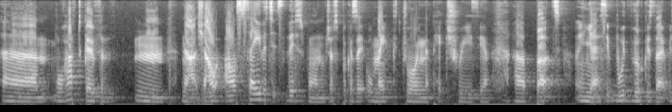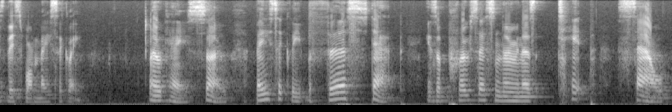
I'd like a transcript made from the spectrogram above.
um, we'll have to go for Mm, no, actually, I'll, I'll say that it's this one just because it will make drawing the picture easier. Uh, but yes, it would look as though it was this one basically. Okay, so basically the first step is a process known as tip cell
